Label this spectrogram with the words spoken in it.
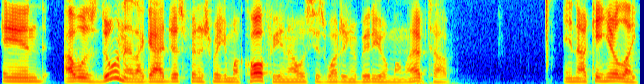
And I was doing it like I had just finished making my coffee, and I was just watching a video on my laptop, and I can hear like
